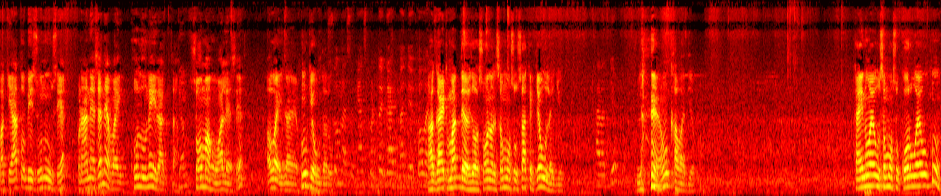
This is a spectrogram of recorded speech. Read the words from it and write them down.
બાકી આ તો બે જૂનું છે. પણ આને છે ને ભાઈ ખુલ્લું નહીં રાખતા. સોમાં હું હાલે છે. અવાઈ જાય. હું કેવું તારું? દે ગાંઠ મારી દે જો સોનલ સમોસું સાથે કેવું લાગ્યું? હું ખાવા દો કાંઈ નું આવ્યું? સમોસું કોરું આવ્યું શું.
